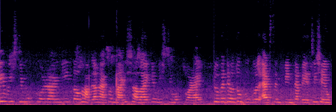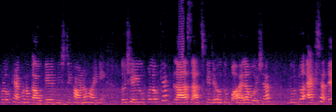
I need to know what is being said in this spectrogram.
পর্যন্ত কাউকেই মিষ্টি মুখ করাইনি তো ভাবলাম এখন বাড়ির সবাইকে মিষ্টি মুখ করাই। ইউটিউবে যেহেতু গুগল অ্যাডসেন পিনটা পেয়েছি, সেই উপলক্ষে এখনও কাউকে মিষ্টি খাওয়ানো হয়নি। তো সেই উপলক্ষে প্লাস আজকে যেহেতু পহেলা বৈশাখ, দুটো একসাথে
